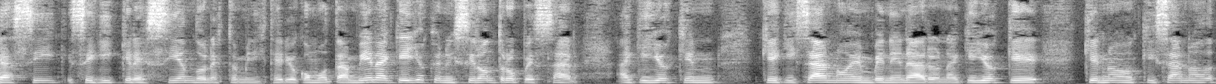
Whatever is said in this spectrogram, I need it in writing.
así seguir creciendo en este ministerio, como también aquellos que nos hicieron tropezar, aquellos que, que quizás nos envenenaron, aquellos que, que nos, quizás nos,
